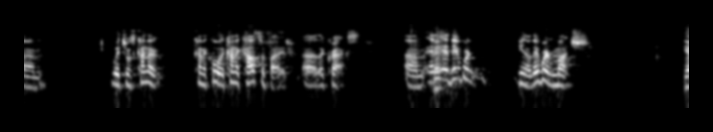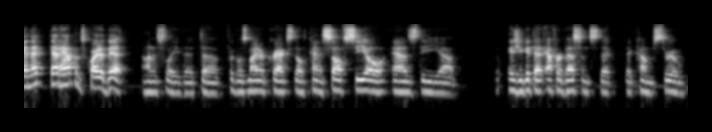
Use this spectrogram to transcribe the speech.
um, which was kind of kind of cool. It kind of calcified uh, the cracks, um, and, And- and they weren't, you know, they weren't much. Yeah, and that, that happens quite a bit, honestly, that uh, for those minor cracks, they'll kind of self-seal as the, uh, as you get that efflorescence that, that comes through.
